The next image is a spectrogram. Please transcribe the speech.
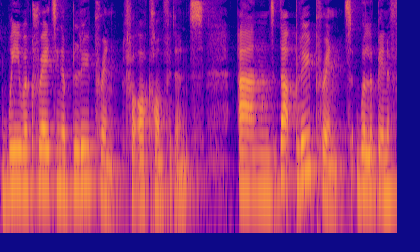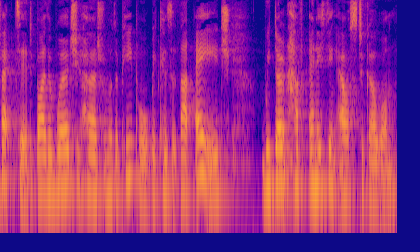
we were creating a blueprint for our confidence. And that blueprint will have been affected by the words you heard from other people because at that age, we don't have anything else to go on.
